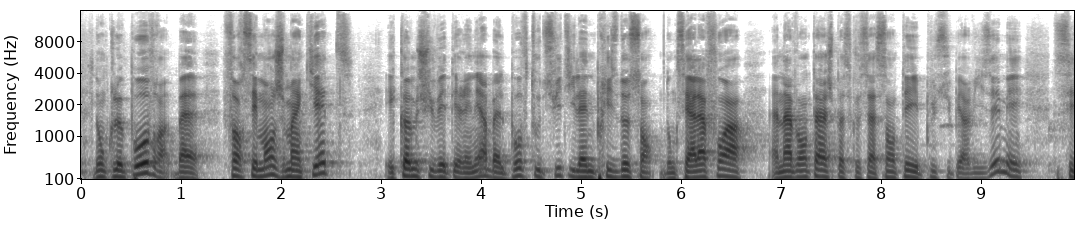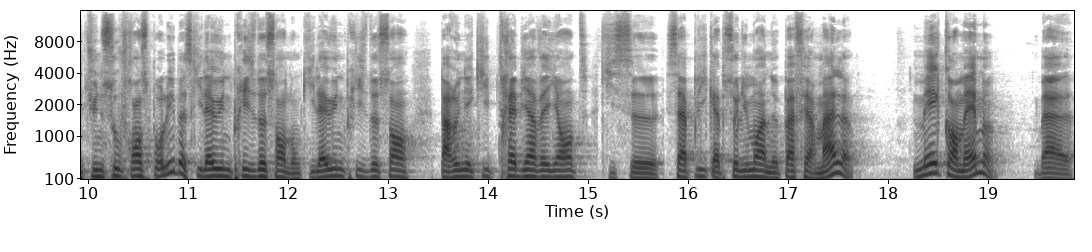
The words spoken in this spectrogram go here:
donc le pauvre, bah, forcément, je m'inquiète et comme je suis vétérinaire, ben, le pauvre, tout de suite, il a une prise de sang. Donc c'est à la fois un avantage parce que sa santé est plus supervisée, mais c'est une souffrance pour lui parce qu'il a eu une prise de sang. Donc il a eu une prise de sang par une équipe très bienveillante qui s'applique absolument à ne pas faire mal. Mais quand même, ben,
